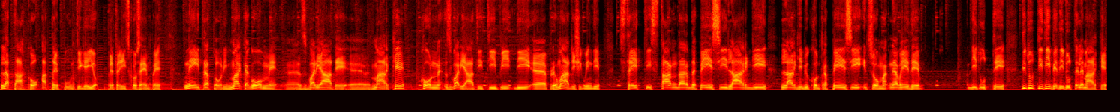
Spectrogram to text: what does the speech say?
l'attacco a tre punti che io preferisco sempre nei trattori. Marca gomme, eh, svariate eh, marche con svariati tipi di eh, pneumatici, quindi stretti, standard, pesi, larghi, larghi più contrappesi, insomma ne avrete di tutti, di tutti i tipi e di tutte le marche.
